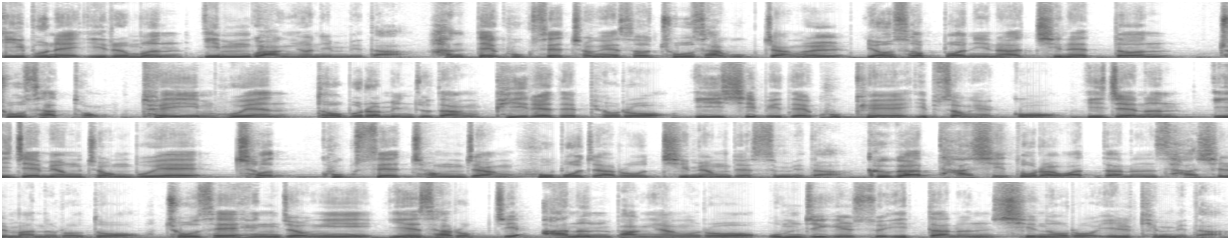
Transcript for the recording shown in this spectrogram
이분의 이름은 임광현입니다. 한때 국세청에서 조사국장을 여섯 번이나 지냈던 조사통. 퇴임 후엔 더불어민주당 비례대표로 22대 국회에 입성했고 이제는 이재명 정부의 첫 국세청장 후보자로 지명됐습니다. 그가 다시 돌아왔다는 사실만으로도 조세 행정이 예사롭지 않은 방향으로 움직일 수 있다는 신호로 읽힙니다.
